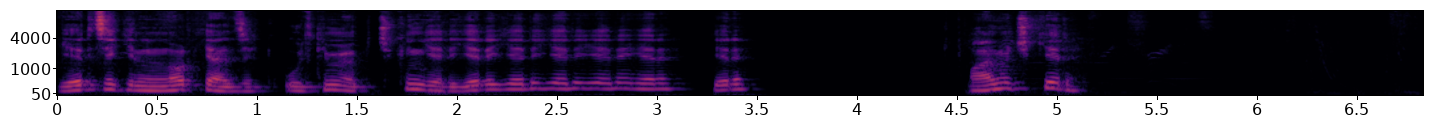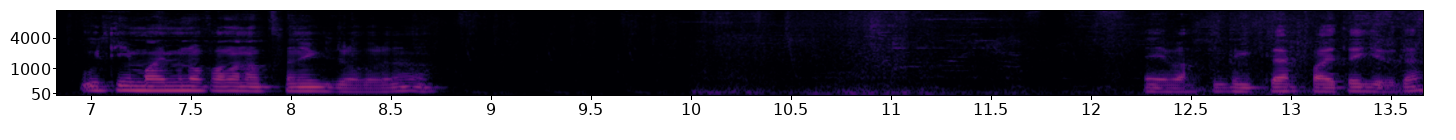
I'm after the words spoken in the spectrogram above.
Geri çekilin Lord gelecek. Ultim yok. Çıkın geri geri geri geri geri geri geri. Maymun çık geri. Ultiyi maymuna falan atsa ne güzel olur değil mi? Eyvah bizimkiler fight'e girdi.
